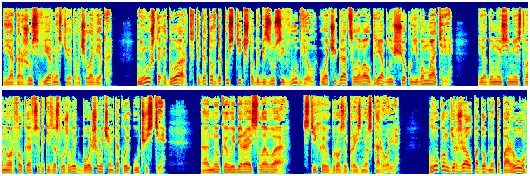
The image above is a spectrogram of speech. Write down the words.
и я горжусь верностью этого человека. Неужто, Эдуард, ты готов допустить, чтобы безусый Вудвилл у очага целовал дряблую щеку его матери? Я думаю, семейство Норфолка все-таки заслуживает большего, чем такой участи». «А ну-ка, выбирай слова», — с тихой угрозой произнес король. Лук он держал подобно топору,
